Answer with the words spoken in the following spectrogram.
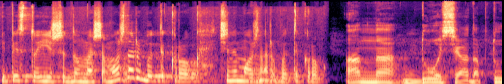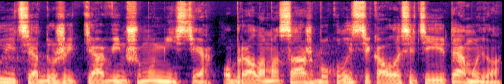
і ти стоїш і думаєш, а можна робити крок чи не можна робити крок? Анна досі адаптується до життя в іншому місті. Обрала масаж, бо колись цікавилася цією темою,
